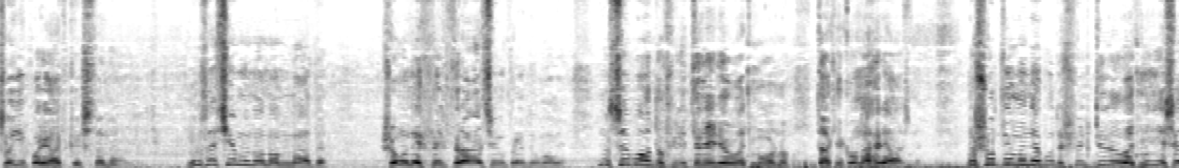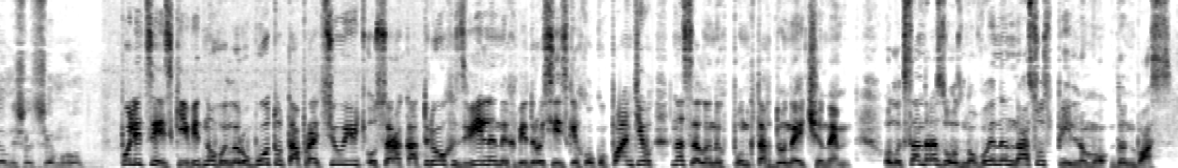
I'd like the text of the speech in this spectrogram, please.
свої порядки встановлювати. Ну зачем воно нам треба? Що вони фільтрацію придумали? Ну це воду фільтрувати можна, так як вона грязна. Ну що ти мене будеш фільтрувати? Мені 77 років. Поліцейські відновили роботу та працюють у 43 звільнених від російських окупантів населених пунктах Донеччини. Олександра Зоз, новини на Суспільному. Донбас.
